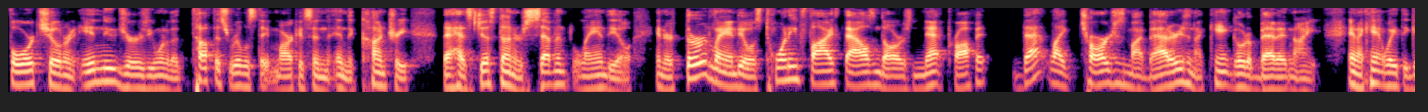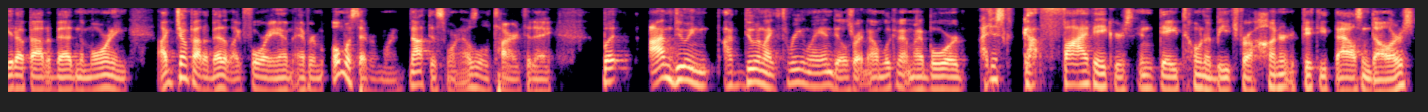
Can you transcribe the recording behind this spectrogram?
four children in New Jersey, one of the toughest real estate markets in, in the country, that has just done her seventh land deal, and her third land deal is $25,000 net profit that like charges my batteries and I can't go to bed at night and I can't wait to get up out of bed in the morning. I jump out of bed at like 4 a.m. every almost every morning. Not this morning. I was a little tired today. But I'm doing I'm doing like three land deals right now. I'm looking at my board. I just got five acres in Daytona Beach for $150,000.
